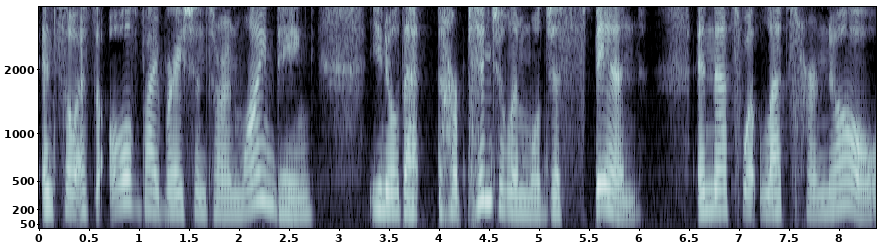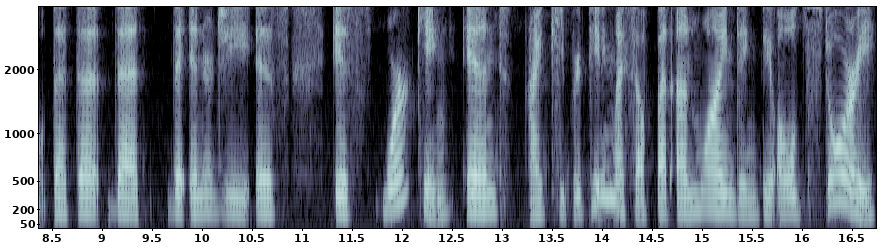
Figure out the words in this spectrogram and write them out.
And so as the old vibrations are unwinding, you know that her pendulum will just spin and that's what lets her know that the that the energy is is working and I keep repeating myself, but unwinding the old story.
